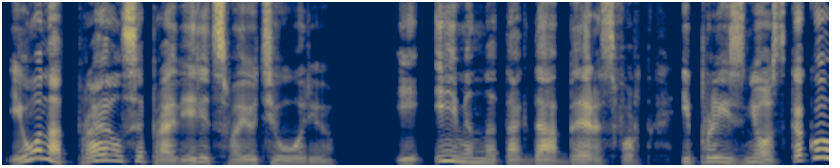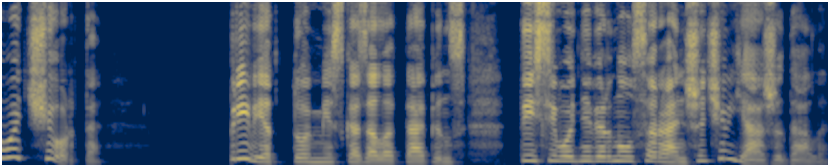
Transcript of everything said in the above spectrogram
и он отправился проверить свою теорию. И именно тогда Берресфорд и произнес «Какого чёрта?» «Привет, Томми», — сказала Таппинс. «Ты сегодня вернулся раньше, чем я ожидала».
